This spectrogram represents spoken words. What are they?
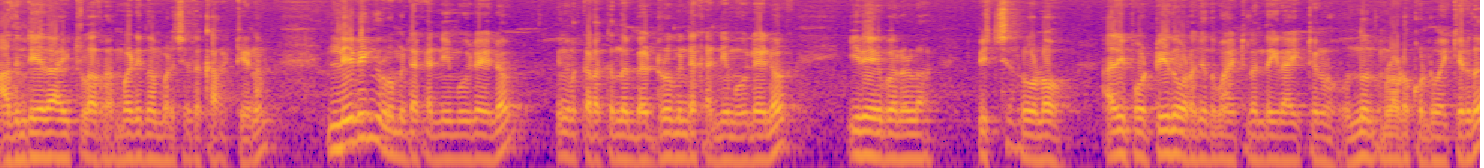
അതിന്റേതായിട്ടുള്ള റെമഡി നമ്മൾ ചെയ്ത് കറക്റ്റ് ചെയ്യണം. ലിവിങ് റൂമിന്റെ കന്നിമൂലയിലോ നിങ്ങൾ കിടക്കുന്ന ബെഡ്റൂമിന്റെ കന്നിമൂലയിലോ ഇതേപോലുള്ള പിക്ചറുകളോ അതിൽ പൊട്ടിയത് ഉടഞ്ഞതുമായിട്ടുള്ള എന്തെങ്കിലും ഐറ്റങ്ങളോ ഒന്നും നമ്മളവിടെ കൊണ്ടുവയ്ക്കരുത്.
